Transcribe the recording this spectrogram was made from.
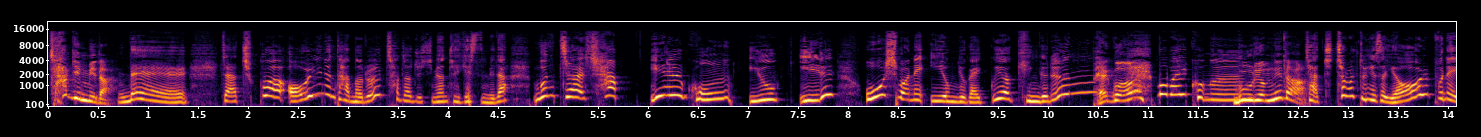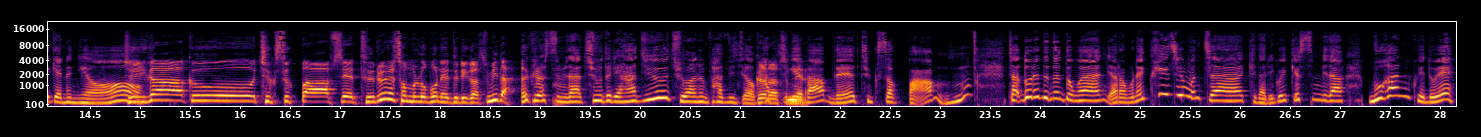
착입니다. 네. 자, 축구와 어울리는 단어를 찾아주시면 되겠습니다. 문자 샵 1061 50원의 이용료가 있고요. 긴 글은 100원. 모바일 콩은 무료입니다. 자, 추첨을 통해서 10분에게는요. 저희가 그 즉석밥 세트를 선물로 보내 드리겠습니다. 어, 그렇습니다. 주들이 아주 좋아하는 밥이죠. 그렇습니다. 밥 중에 밥. 네, 즉석밥. 음. 자, 노래 듣는 동안 여러분의 퀴즈 문자 기다리고 있겠습니다. 무한 궤도의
